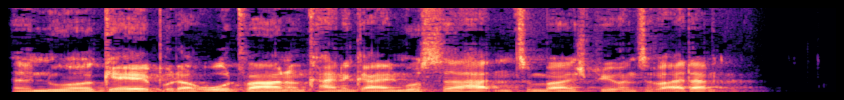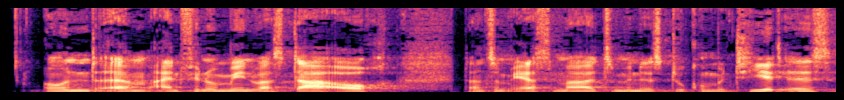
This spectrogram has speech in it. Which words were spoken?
äh, nur gelb oder rot waren und keine geilen Muster hatten zum Beispiel und so weiter. Und ähm, ein Phänomen, was da auch dann zum ersten Mal zumindest dokumentiert ist,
